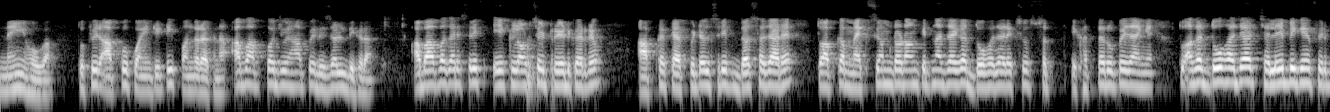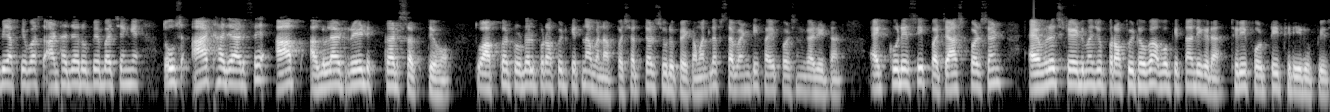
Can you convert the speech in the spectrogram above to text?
नहीं होगा। तो फिर आपको क्वांटिटी पंद्रह रखना। अब आपका जो यहाँ पे रिज़ल्ट दिख रहा है अब आप अगर सिर्फ़ एक लॉट से ट्रेड कर रहे हो आपका कैपिटल सिर्फ़ दस हज़ार है तो आपका मैक्सिमम ड्रॉडाउन कितना जाएगा? दो हज़ार एक सौ इकहत्तर रुपये जाएँगे। तो अगर दो हज़ार चले भी गए, फिर भी आपके पास आठ हज़ार रुपये बचेंगे। तो उस आठ हज़ार से आप अगला ट्रेड कर सकते हो। तो आपका टोटल प्रॉफिट कितना बना? पचहत्तर सौ रुपये का मतलब सेवेंटी फाइव परसेंट का रिटर्न एक्यूरेसी पचास परसेंट एवरेज ट्रेड में जो प्रॉफिट होगा, वो कितना दिख रहा है? Three forty three rupees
